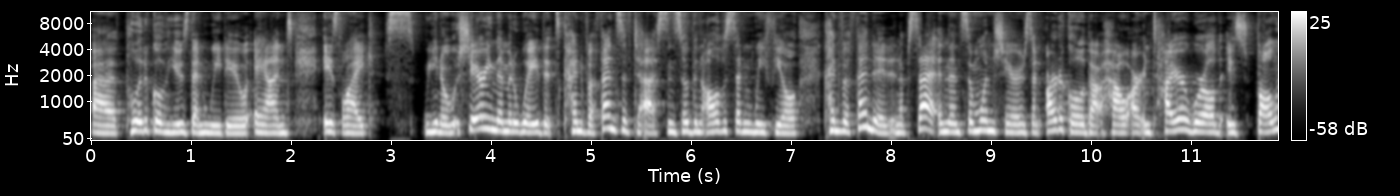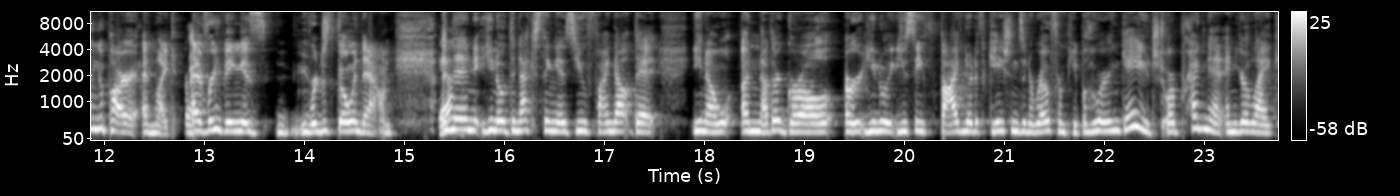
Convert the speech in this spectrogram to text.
uh, political views than we do and is like, you know, sharing them in a way that's kind of offensive to us. And so then all of a sudden we feel kind of offended and upset. And then someone shares an article about how our entire world is falling apart and like right. everything is, we're just going down. Yeah. And then, you know, the next thing is you find out that, you know, another girl or, you know, you see five notifications in a row from people who are engaged or pregnant. And you're like,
